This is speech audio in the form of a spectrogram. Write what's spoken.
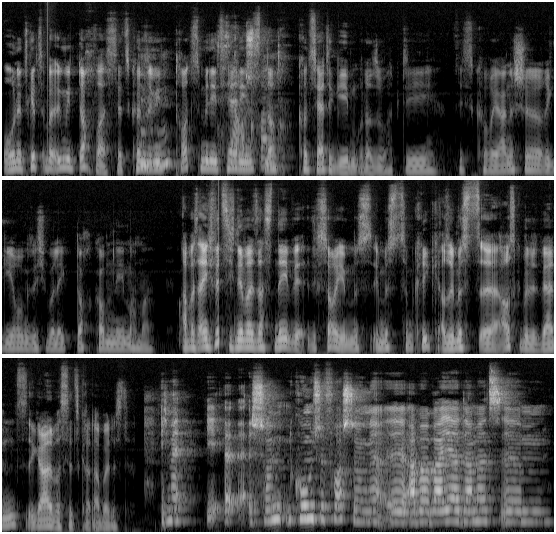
Und jetzt gibt es aber irgendwie doch was. Jetzt können sie irgendwie trotz Militärdienst Mhm. noch Konzerte geben oder so. Hat die, die koreanische Regierung sich überlegt, doch komm, nee, mach mal. Aber es ist eigentlich witzig, ne, weil du sagst, nee, sorry, ihr müsst, ihr müsst zum Krieg, also ihr müsst äh, ausgebildet werden, ist egal, was du jetzt gerade arbeitest. Ich meine, äh, schon eine komische Vorstellung, ne? äh, aber war ja damals ähm,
